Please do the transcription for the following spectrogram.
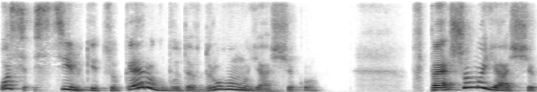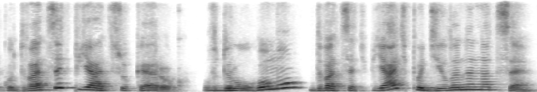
Ось стільки цукерок буде в другому ящику. В першому ящику 25 цукерок, в другому 25 поділене на це.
